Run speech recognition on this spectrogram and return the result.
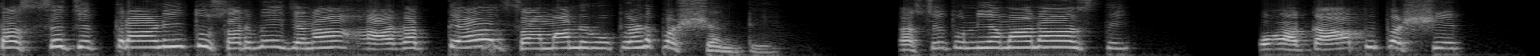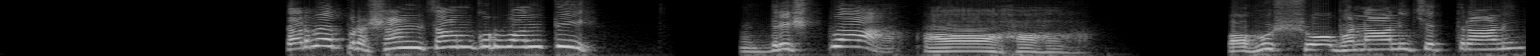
तस्य चित्राणि तु सर्वे जनाः आगत्य सामान्यरूपेण पश्यन्ति। तस्य तु नियमः नास्ति सर्वे प्रशंसां कुर्वन्ति। दृष्ट्वा, आहा बहु शोभनानि चित्राणि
